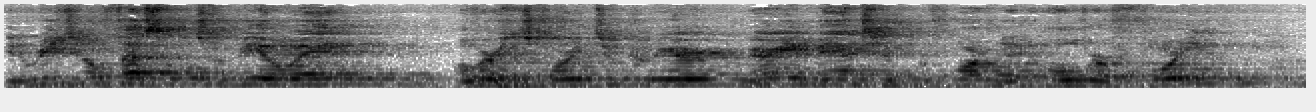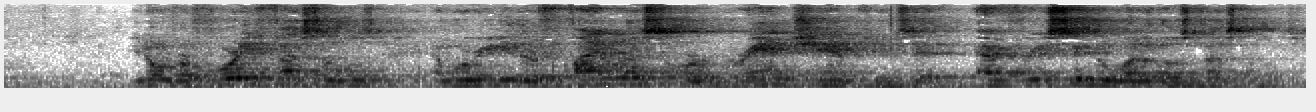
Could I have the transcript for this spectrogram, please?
In regional festivals for BOA, over his 42 career, Marian bands have performed in over 40 in over 40 festivals and were either finalists or grand champions at every single one of those festivals.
